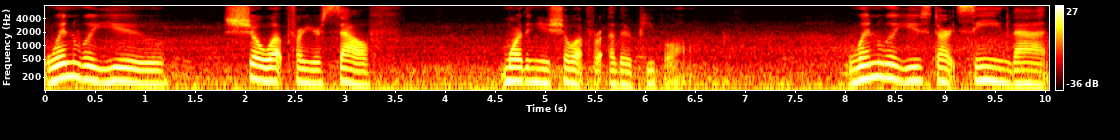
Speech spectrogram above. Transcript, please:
When will you show up for yourself more than you show up for other people? When will you start seeing that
